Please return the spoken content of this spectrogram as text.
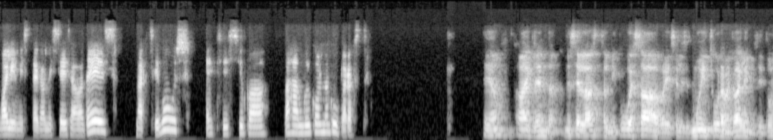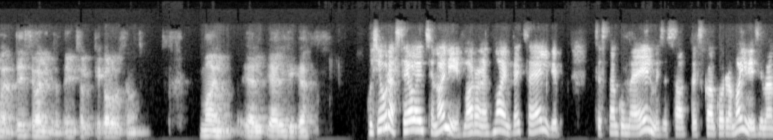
valimistega, mis seisavad ees märtsikuus ehk siis juba vähem kui kolme kuu pärast. jah, aeg lendab ja sel aastal nii USA või selliseid muid suuremaid valimisi ei tule, need Eesti valimised on ilmselgelt kõige olulisemad. maailm jäl, jälgige. kusjuures see ei ole üldse nali, ma arvan, et maailm täitsa jälgib, sest nagu me eelmises saates ka korra mainisime,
